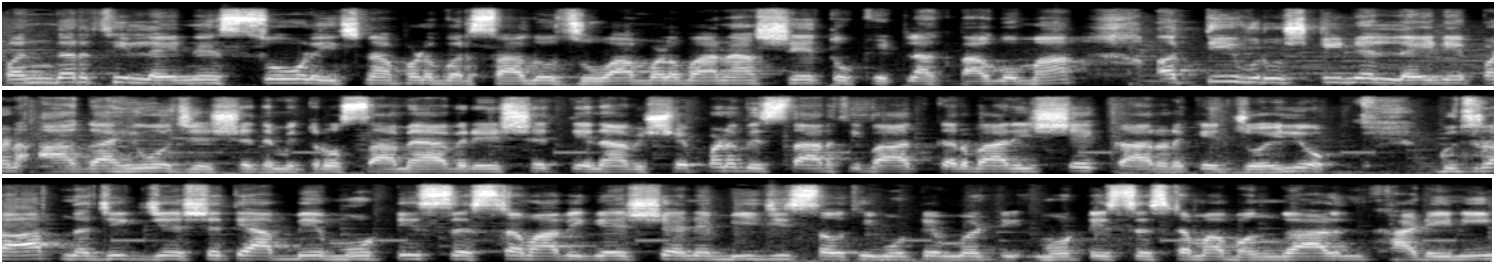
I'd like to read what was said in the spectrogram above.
પંદરથી લઈને સોળ ઇંચના પણ વરસાદો જોવા મળવાના છે. તો કેટલાક ભાગોમાં અતિવૃષ્ટિને લઈને પણ આગાહીઓ જે છે તે મિત્રો સામે આવી રહી છે. તેના વિશે પણ વિસ્તારથી વાત કરવાની છે. કારણ કે જોઈ લો, ગુજરાત નજીક જે છે તે આ બે મોટી સિસ્ટમ આવી ગઈ છે અને બીજી સૌથી મોટી મોટી સિસ્ટમ આ બંગાળ ખાડીની.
